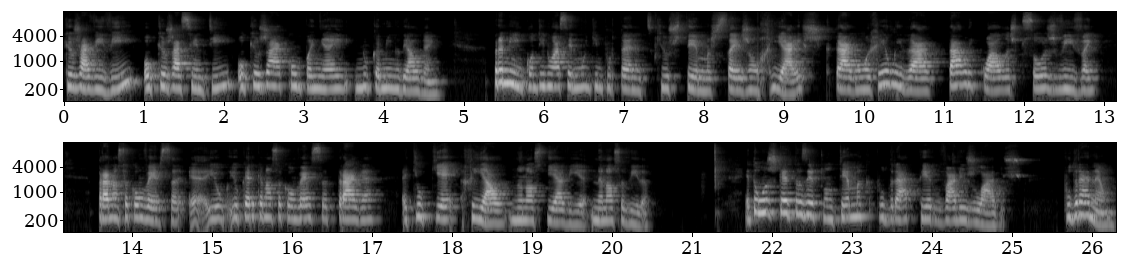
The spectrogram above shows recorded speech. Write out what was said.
que eu já vivi, ou que eu já senti, ou que eu já acompanhei no caminho de alguém. Para mim, continua a ser muito importante que os temas sejam reais, que tragam a realidade tal e qual as pessoas vivem para a nossa conversa. Eh, eu, eu quero que a nossa conversa traga aquilo que é real no nosso dia a dia, na nossa vida. Então, hoje quero trazer-te um tema que poderá ter vários lados. Poderá não.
